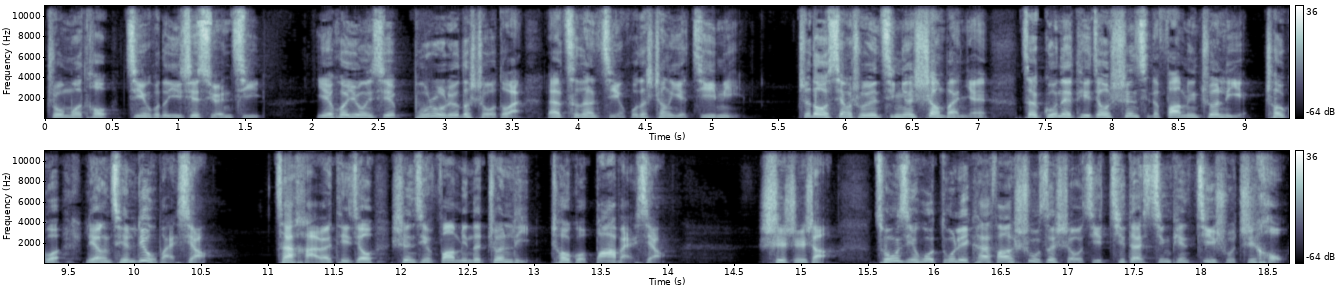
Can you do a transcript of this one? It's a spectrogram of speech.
琢磨透锦湖的一些玄机，也会用一些不入流的手段来刺探锦湖的商业机密。知道橡树园今年上半年在国内提交申请的发明专利超过两千六百项。在海外提交申请发明的专利超过八百项。事实上，从景湖独立开发数字手机基带芯片技术之后，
